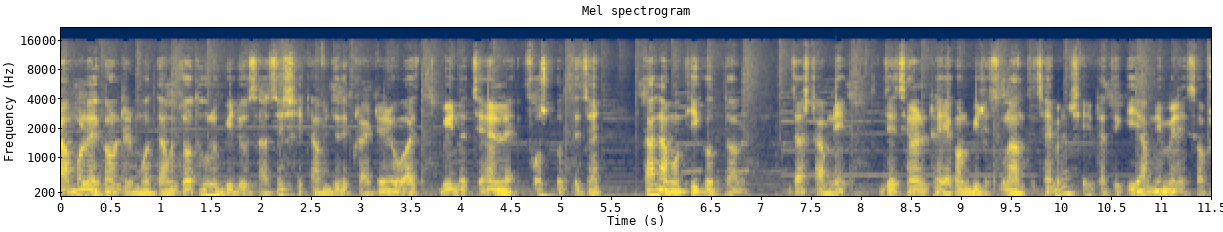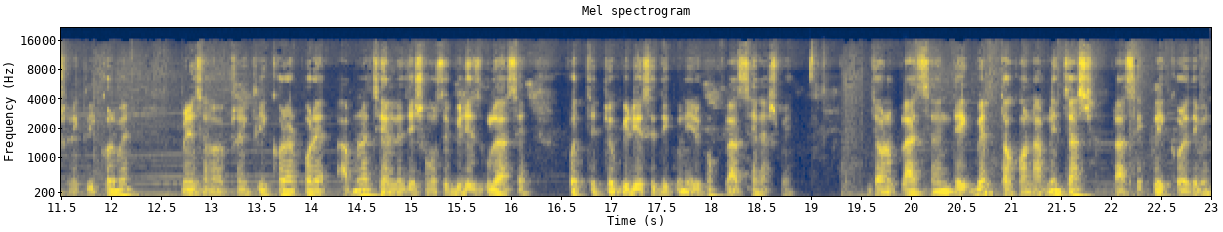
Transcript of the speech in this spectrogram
রামবল অ্যাকাউন্টের মধ্যে আমার যতগুলো ভিডিওস আছে, সেটা আমি যদি ক্রাইটেরিয়া ওয়াইজ বিভিন্ন চ্যানেলে পোস্ট করতে চাই, তাহলে আমাকে কী করতে হবে? জাস্ট আপনি যে চ্যানেলটা এখন ভিডিওসগুলো আনতে চাইবেন, সেইটাতে গিয়ে আপনি ম্যানেজ অপশানে ক্লিক করবেন। ম্যানেজ অপশানে ক্লিক করার পরে আপনার চ্যানেলে যে সমস্ত ভিডিওসগুলো আছে, প্রত্যেকটা ভিডিওসে দেখবেন এরকম প্লাস সাইন আসবে। যখন প্লাস সাইন দেখবেন, তখন আপনি জাস্ট প্লাসে ক্লিক করে দেবেন।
